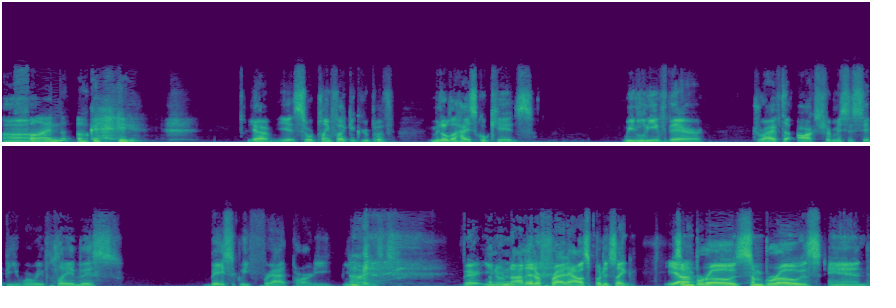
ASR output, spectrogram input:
Um, Fun. Okay. Yeah, yeah. So we're playing for like a group of middle to high school kids. we leave there, drive to Oxford, Mississippi, where we play this basically frat party. You know, very, you know, not at a frat house, but it's like Yeah. some bros, some bros, and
